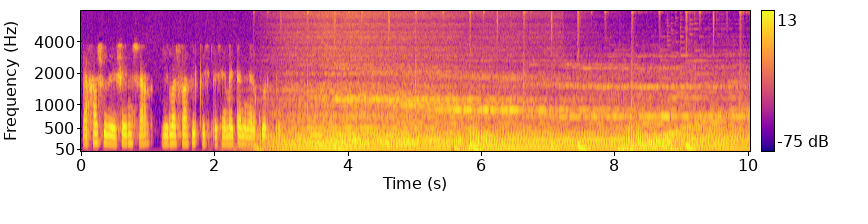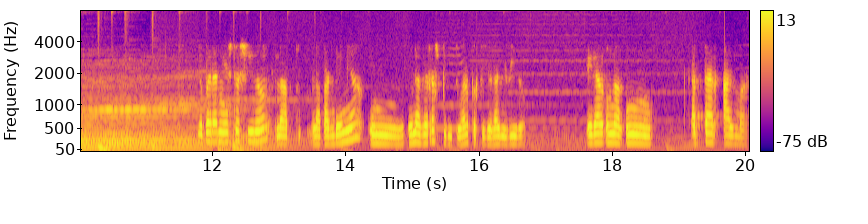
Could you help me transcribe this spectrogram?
baja su defensa y es más fácil que se metan en el cuerpo. Yo para mí esto ha sido la, pandemia, una guerra espiritual, porque yo la he vivido. Era una, un captar almas,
